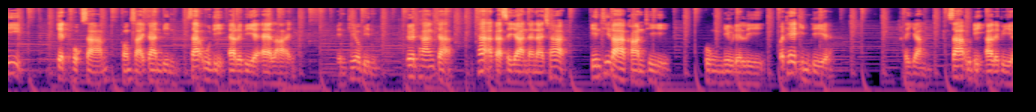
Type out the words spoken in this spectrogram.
ที่ 763 ของสายการบินซาอุดิอาระเบียแอร์ไลน์เป็นเที่ยวบิน เดินทางจากท่าอากาศยานนานาชาติ อินทิราคารทีกรุงนิวเดลี ประเทศอินเดียไปยังซาอุดิอาระเบีย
